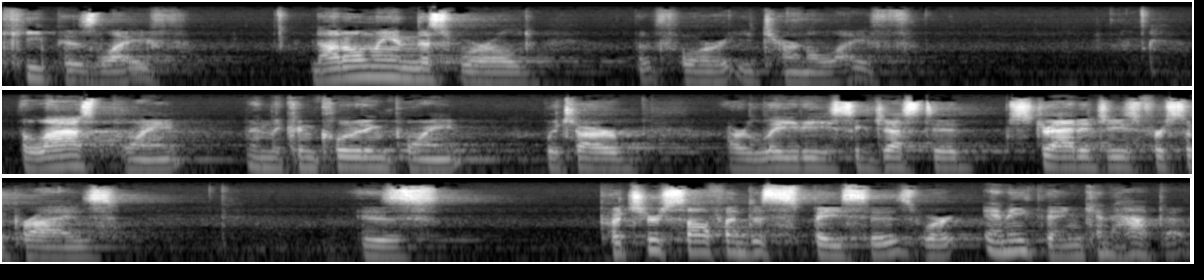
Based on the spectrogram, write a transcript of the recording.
keep his life, not only in this world, but for eternal life. The last point, and the concluding point, which our, our lady suggested, strategies for surprise, is put yourself into spaces where anything can happen.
